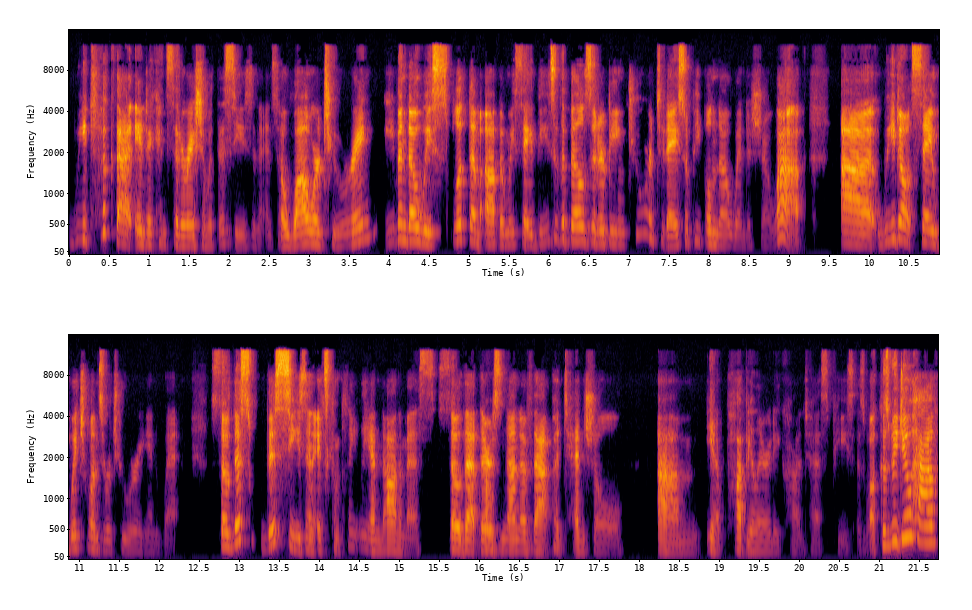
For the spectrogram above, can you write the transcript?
we took that into consideration with this season. And so while we're touring, even though we split them up and we say these are the bills that are being toured today, so people know when to show up, uh, we don't say which ones we're touring and when. So this this season it's completely anonymous, so that there's none of that potential um you know popularity contest piece as well because we do have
